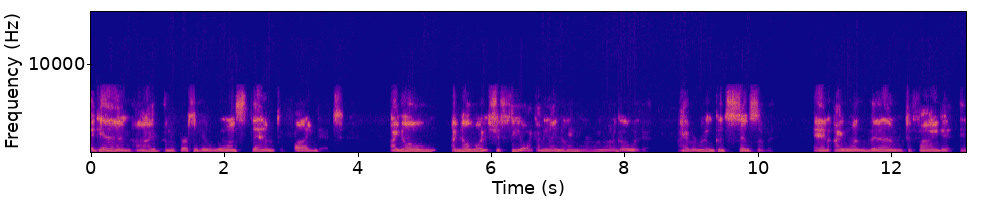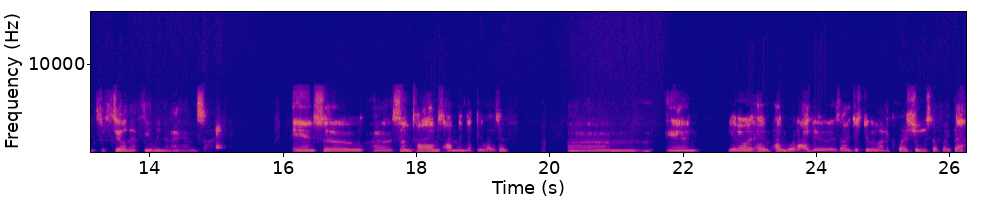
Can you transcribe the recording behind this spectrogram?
again, I am a person who wants them to find it. I know, I know what it should feel like. I mean, I know where we want to go with it. I have a real good sense of it, and I want them to find it and to feel that feeling that I have inside. And so uh, sometimes I'm manipulative. Um, and, you know, and, and what I do is I just do a lot of questioning and stuff like that.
